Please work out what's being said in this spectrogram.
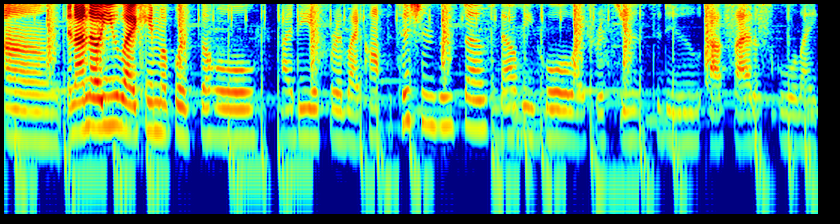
Um, and I know you like came up with the whole idea for like competitions and stuff. That would be cool, like for students to do outside of school, like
